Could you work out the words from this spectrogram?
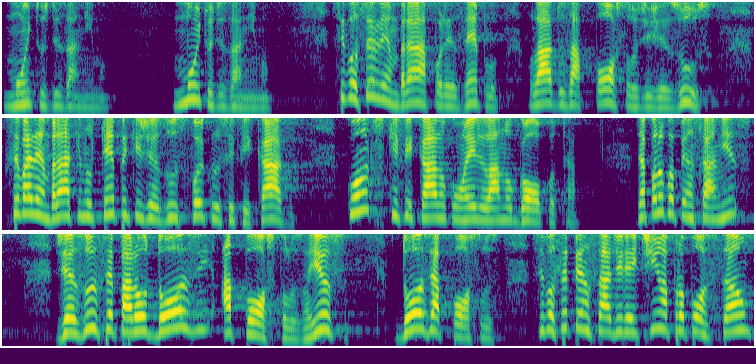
muitos desanimam. Muitos desanimam. Se você lembrar, por exemplo, lá dos apóstolos de Jesus, você vai lembrar que no tempo em que Jesus foi crucificado, quantos que ficaram com ele lá no Gólgota? Já parou para pensar nisso? Jesus separou 12 apóstolos, não é isso? 12 apóstolos. Se você pensar direitinho a proporção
